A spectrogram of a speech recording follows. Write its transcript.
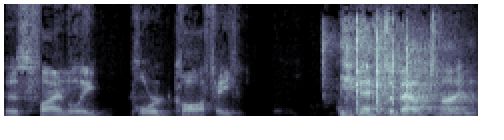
has finally poured coffee, Yeah, it's about time.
